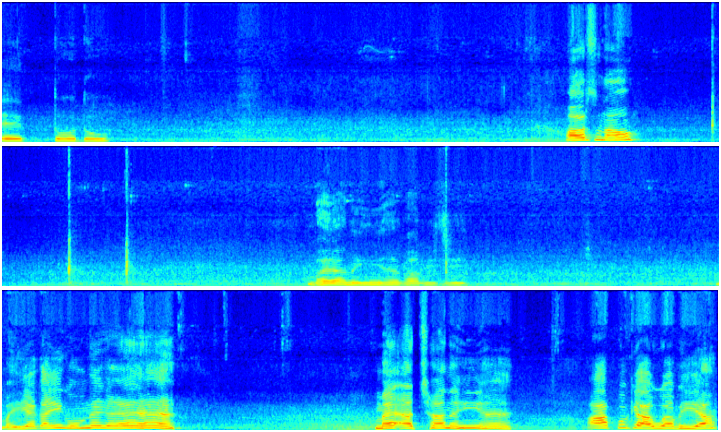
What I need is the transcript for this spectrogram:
एक तो दो। और सुनाओ। भैया नहीं है भाभी जी। भैया कहीं घूमने गए हैं? मैं अच्छा नहीं है। आपको क्या हुआ भैया?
